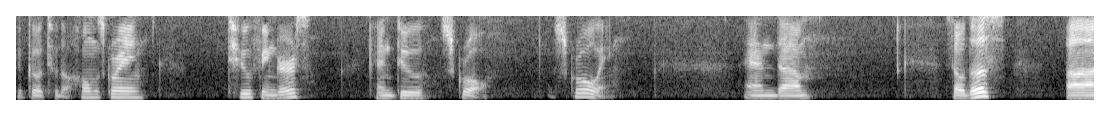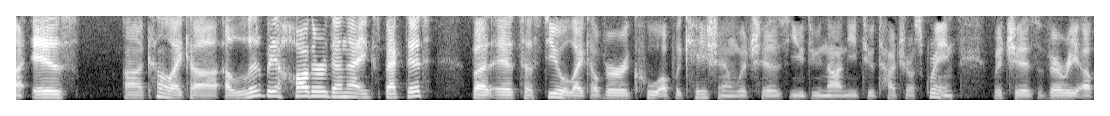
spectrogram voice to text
You go to the home screen two fingers can do scroll scrolling. And um, so this uh, is uh, kind of like a, a, little bit harder than I expected but it's still like a very cool application, which is you do not need to touch your screen, which is very a,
